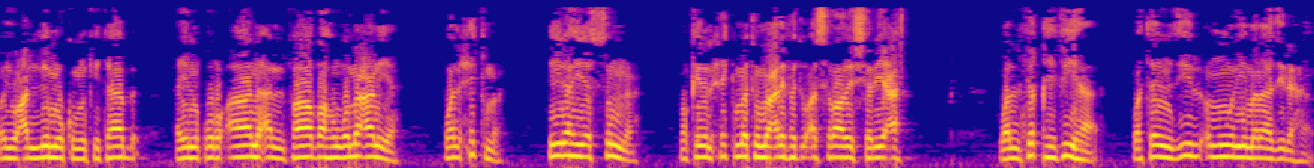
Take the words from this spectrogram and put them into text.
ويعلمكم الكتاب أي القرآن ألفاظه ومعانيه والحكمة قيل هي السنة وقيل الحكمة معرفة أسرار الشريعة والفقه فيها وتنزيل الأمور منازلها.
